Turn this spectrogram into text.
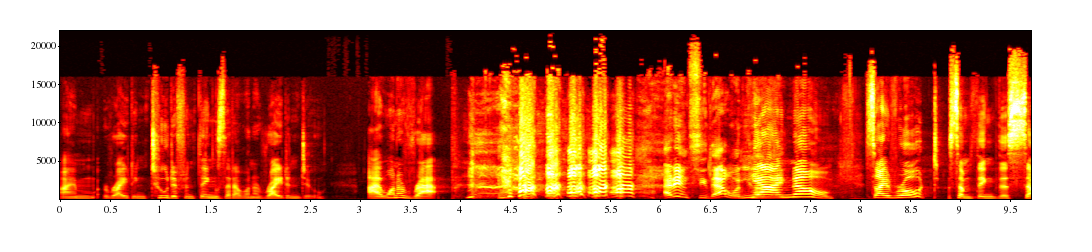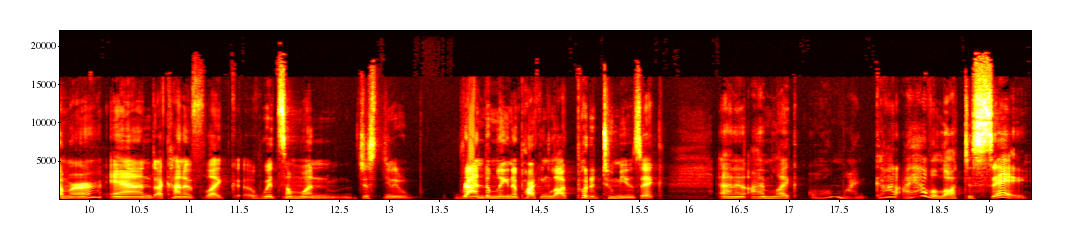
I'm writing two different things that I want to write and do. I want to rap. I didn't see that one. Coming. Yeah, I know. So I wrote something this summer, and I kind of like with someone just you know randomly in a parking lot put it to music, and I'm like, oh my god, I have a lot to say.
